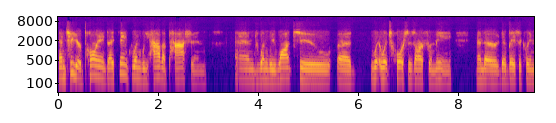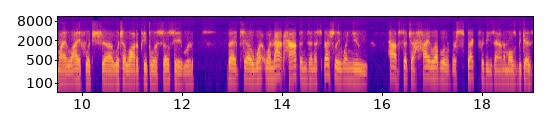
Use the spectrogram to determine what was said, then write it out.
and to your point, I think when we have a passion and when we want to, uh, w- which horses are for me, and they're they're basically my life, which uh, which a lot of people associate with. But uh, when when that happens, and especially when you have such a high level of respect for these animals because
